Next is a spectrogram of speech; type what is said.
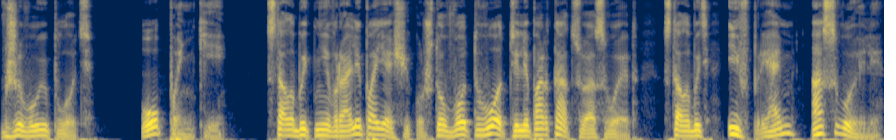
в живую плоть. Опаньки! Стало быть, не врали по ящику, что вот-вот телепортацию освоят. Стало быть, и впрямь освоили.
